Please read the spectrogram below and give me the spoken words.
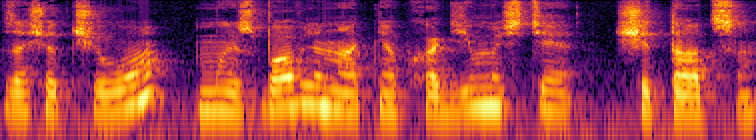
за счет чего мы избавлены от необходимости считаться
